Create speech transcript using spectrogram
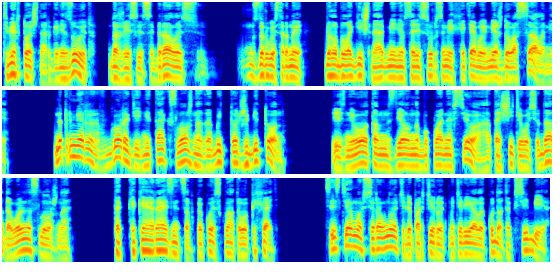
Теперь точно организуют, даже если собиралась... С другой стороны, было бы логично обмениваться ресурсами хотя бы между вассалами. Например, в городе не так сложно добыть тот же бетон. Из него там сделано буквально все, а тащить его сюда довольно сложно. Так какая разница, в какой склад его пихать? Система все равно телепортирует материалы куда-то к себе.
